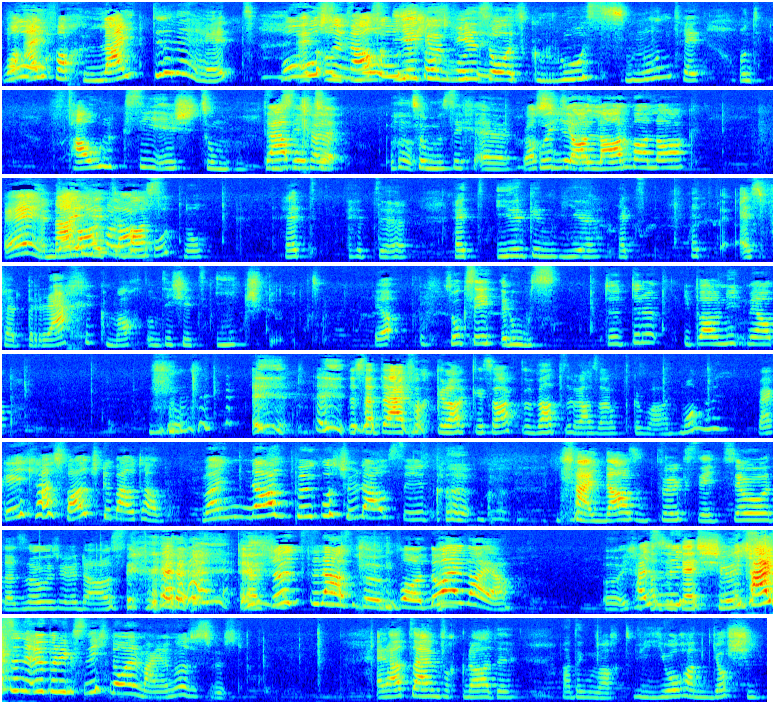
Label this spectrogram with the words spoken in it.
wo einfach Leitern hat. Wo hat und Nase irgendwie so ein grosses Mund hat und faul war, zum, Der, um sich, äh, zum sich äh, gute Alarmanlage Ey, Äh, nein, der hat was- noch. hat, hat, äh, hat irgendwie hat, hat ein Verbrechen gemacht und ist jetzt eingesperrt. Ja. So sieht er aus. Ich baue nicht mehr ab. Das hat er einfach gerade gesagt und hat was abgewarnt. Moment. Weil ich was falsch gebaut habe. Mein Nasenbügel muss schön aussehen. Sein Nasenbüchs sieht so oder so schön aus. Der schönste Nasenbügel von Noel Meyer. Äh, ich heiße Also nicht. Ich heiße übrigens nicht Noel Meyer, nur dass ihr wisst. Er hat es einfach gerade hat er gemacht. Wie Johann Yoshi.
